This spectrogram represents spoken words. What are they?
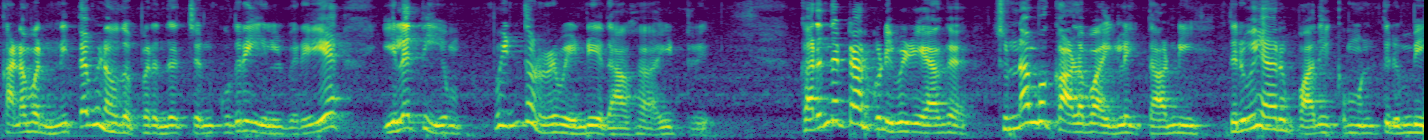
கணவன் நித்த வினோத பெருந்தச்சன் குதிரையில் விரைய இலத்தியும் பின்தொடர வேண்டியதாக ஆயிற்று. கருந்தட்டார்குடி வழியாக சுண்ணாம்பு காலவாய்களை தாண்டி திருவையாறு பாதைக்கு முன் திரும்பி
